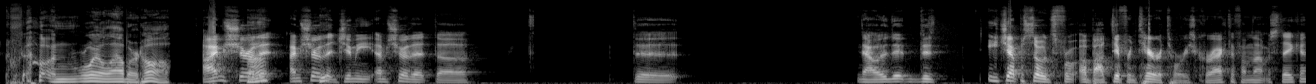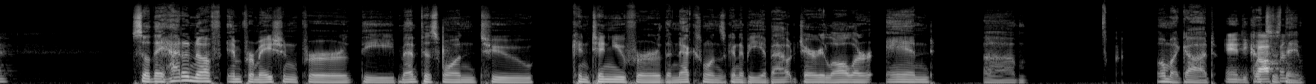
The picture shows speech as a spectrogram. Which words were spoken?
on Royal Albert Hall. I'm sure Huh? that I'm sure that Jimmy. I'm sure that the the now the, the each episode's from about different territories. Correct, if I'm not mistaken. So they had enough information for the Memphis one to continue for the next one's going to be about Jerry Lawler and um oh my god Andy what's his name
